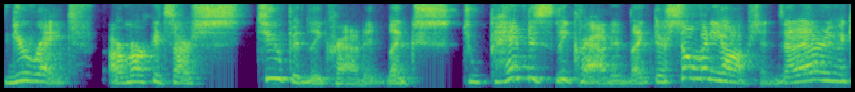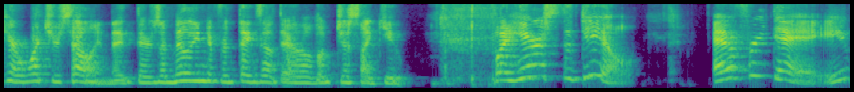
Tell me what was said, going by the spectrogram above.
You're right. Our markets are stupidly crowded, like stupendously crowded. Like there's so many options, and I don't even care what you're selling. Like there's a million different things out there that look just like you. But here's the deal: every day,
